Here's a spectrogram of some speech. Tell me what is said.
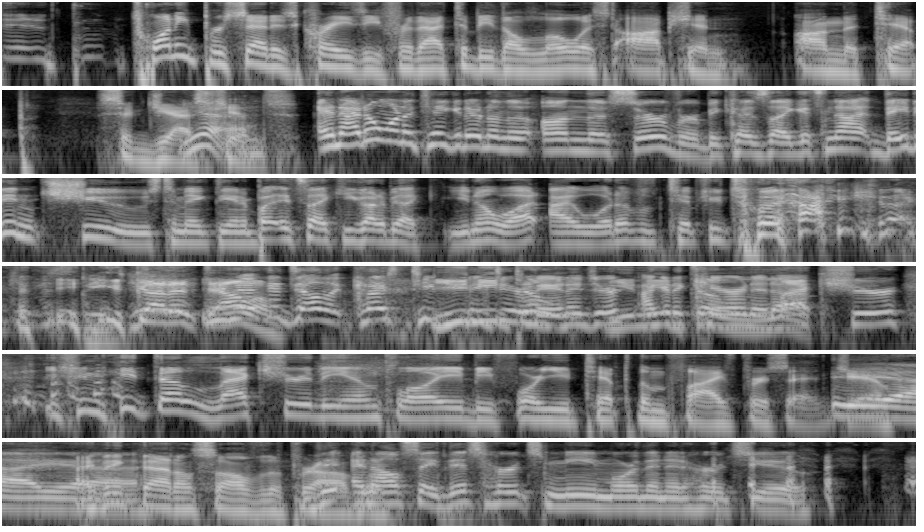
20% is crazy for that to be the lowest option on the tip suggestions. And I don't want to take it out on the on the server because like it's not they didn't choose to make the but it's like you got to be like you know what I would have tipped you to Can I get to speak? You gotta tell You them. to tell it. Can I speak to your manager? you I got to Karen it up. lecture, You need to lecture the employee before you tip them 5%, Jim. Yeah, yeah. I think that'll solve the problem. And I'll say this hurts me more than it hurts you.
